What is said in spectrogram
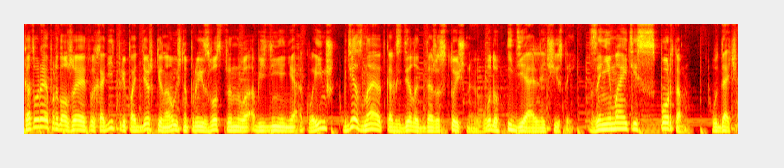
которая продолжает выходить при поддержке научно-производственного объединения «Акваинж», где знают, как сделать даже сточную воду идеально чистой. Занимайтесь спортом. Удачи!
